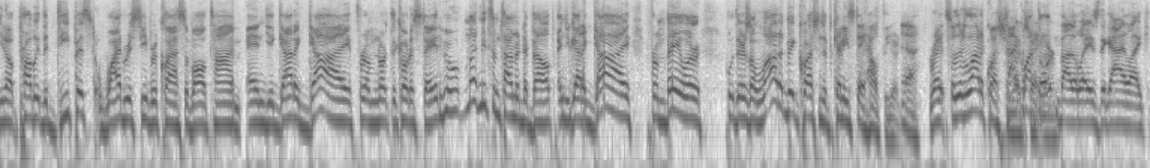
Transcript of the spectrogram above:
you know, probably the deepest wide receiver class of all time. And you got a guy from North Dakota State who might need some time to develop. And you got a guy from Baylor who there's a lot of big questions of can he stay healthy or not. Yeah. Right? So there's a lot of questions. Tyquan right now. Thornton, by the way, is the guy like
